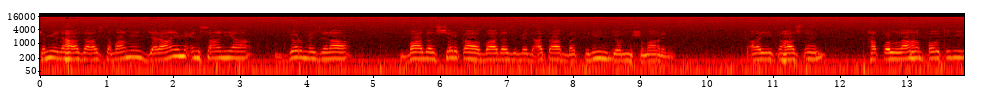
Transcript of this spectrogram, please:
چمی لہذا از تمامی جرائم انسانیہ، جرم زنا، بعد از شرکا بعد از بدعتا بدترین جرم شمار ہیں۔ کہ آئی کہا ہیں، حق اللہ ہم پوت بھی،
